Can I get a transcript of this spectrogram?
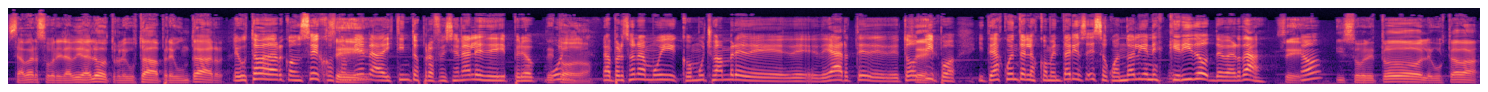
saber sobre la vida del otro, le gustaba preguntar, Le gustaba dar consejos Sí. también a distintos profesionales, de, pero De un- todo. una persona muy con mucho hambre de, de- de arte, de, todo Sí. tipo. Y te das cuenta en los comentarios eso, cuando alguien es querido de verdad. Sí. ¿No? Y sobre todo le gustaba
